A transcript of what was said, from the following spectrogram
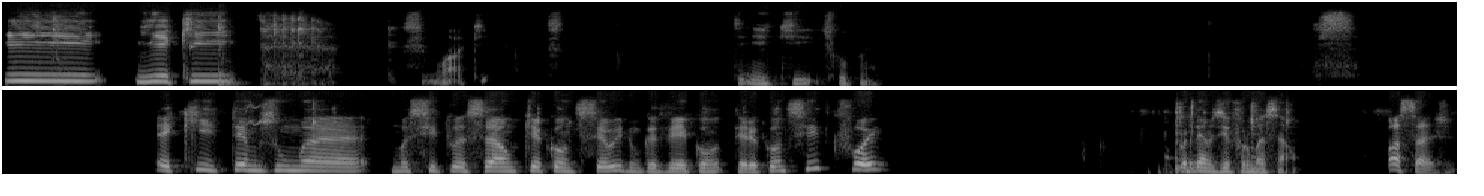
E, e aqui, deixa-me lá aqui, tinha aqui, desculpem. Aqui temos uma, uma situação que aconteceu e nunca devia ter acontecido, que foi perdemos informação. Ou seja,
